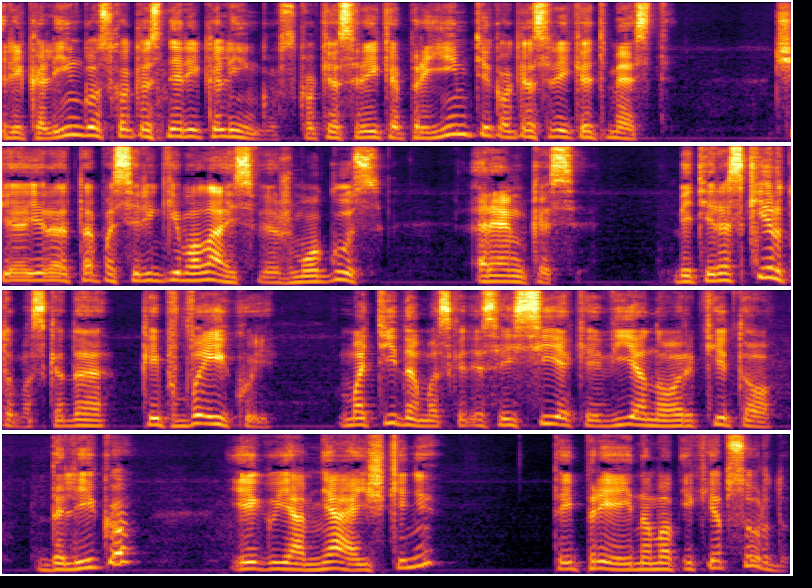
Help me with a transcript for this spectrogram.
reikalingos, kokios nereikalingos, kokias reikia priimti, kokias reikia atmesti. Čia yra ta pasirinkimo laisvė. Žmogus renkasi. Bet yra skirtumas, kada kaip vaikui, matydamas, kad jisai siekia vieno ar kito dalyko, jeigu jam neaiškini, tai prieinama iki absurdų.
